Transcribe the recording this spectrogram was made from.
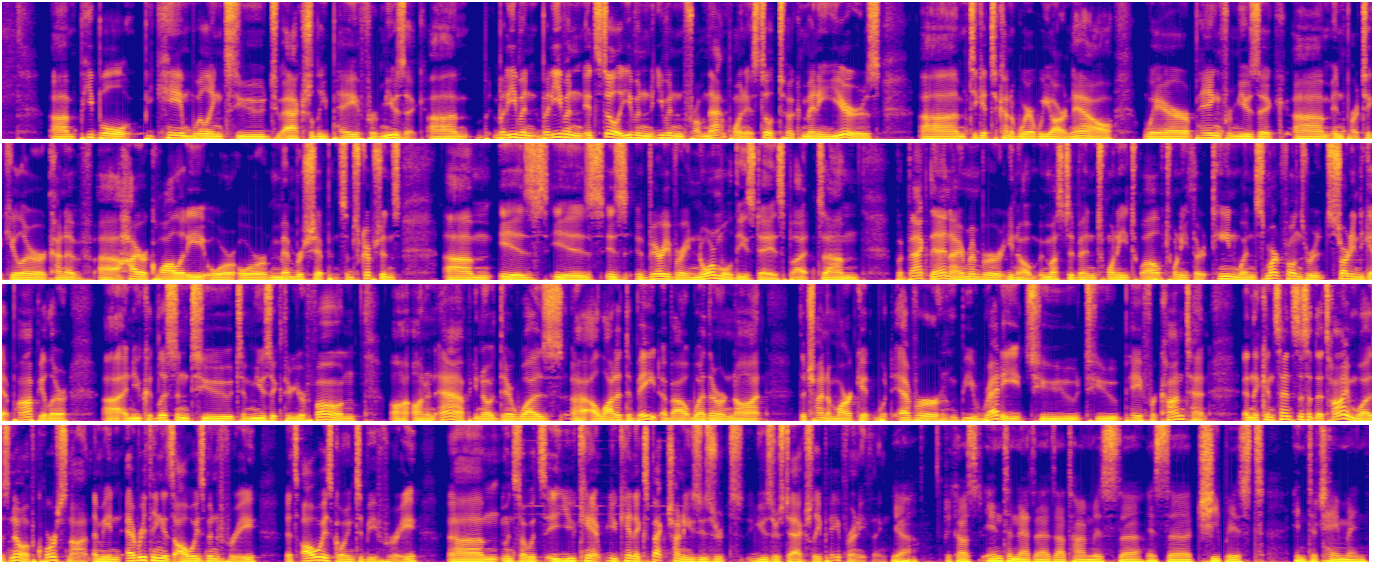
um, people became willing to to actually pay for music. Um, but even but even it's still even even from that point, it still took many years um, to get to kind of where we are now, where paying for music, um, in particular, kind of uh, higher quality or or membership and subscriptions, um, is is is very very normal these days. But um, but back then, I remember you know it must have been 2012, 2013 when smartphones were starting to get popular, uh, and you could listen to to music through your phone on, on an app. You know there was uh, a lot of debate about whether or not the China market would ever be ready to to pay for content. And the consensus at the time was no, of course not. I mean, everything has always been free. It's always going to be free, um, and so it's you can't you can't expect Chinese users users to actually pay for anything. Yeah, because internet at that time is the is the cheapest entertainment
